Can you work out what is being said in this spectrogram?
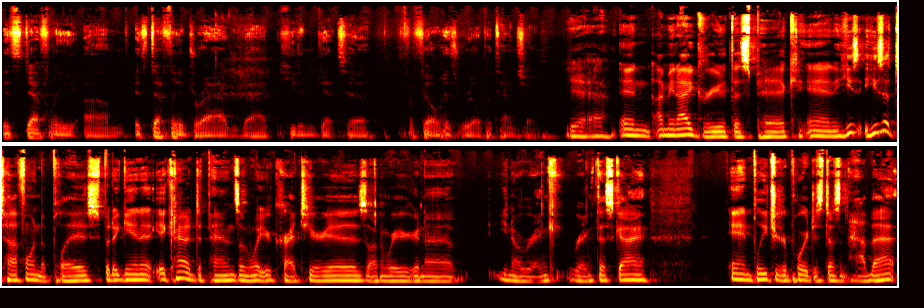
it's definitely um, it's definitely a drag that he didn't get to fulfill his real potential. Yeah, and I mean I agree with this pick, and he's he's a tough one to place. But again, it, it kind of depends on what your criteria is on where you're gonna you know rank rank this guy. And Bleacher Report just doesn't have that.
